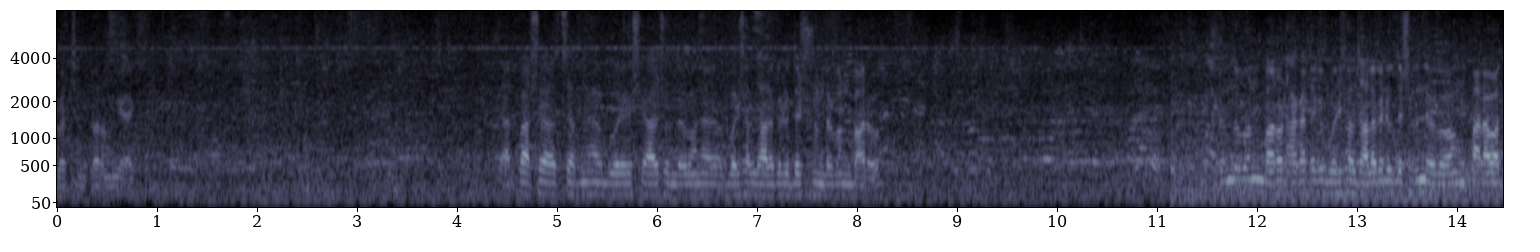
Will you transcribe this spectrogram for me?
পাচ্ছেন তরঙ্গে এক। তার পাশে আছে আপনার বরিশাল সুন্দরবনের, বরিশাল ঝাড়খণ্ডের উদ্দেশ্যে সুন্দরবন বারো। সুন্দরবন বারো ঢাকা থেকে বরিশাল ঝালকের উদ্দেশ্যে কিন্তু এবং পারাবাদ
